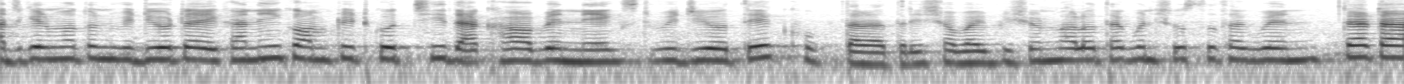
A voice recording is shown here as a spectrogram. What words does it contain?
আজকের মতন ভিডিওটা এখানেই কমপ্লিট করছি। দেখা হবে নেক্সট ভিডিওতে খুব তাড়াতাড়ি। সবাই ভীষণ ভালো থাকবেন, সুস্থ থাকবেন। টাটা!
